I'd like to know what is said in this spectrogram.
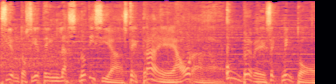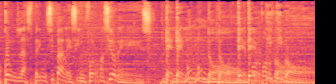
...107 en las noticias te trae ahora un breve segmento con las principales informaciones del mundo deportivo.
